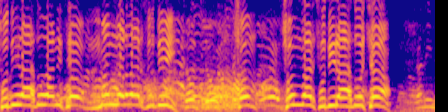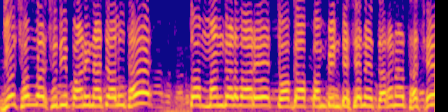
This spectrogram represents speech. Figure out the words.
સુધી રાહ જોવાની છે મંગળવાર સુધી. સોમ સોમવાર સુધી રાહ જો છે. જો સોમવાર સુધી પાણી ના ચાલુ થાય તો મંગળવારે ચોગા પમ્પિંગ સ્ટેશને ધરણા થશે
